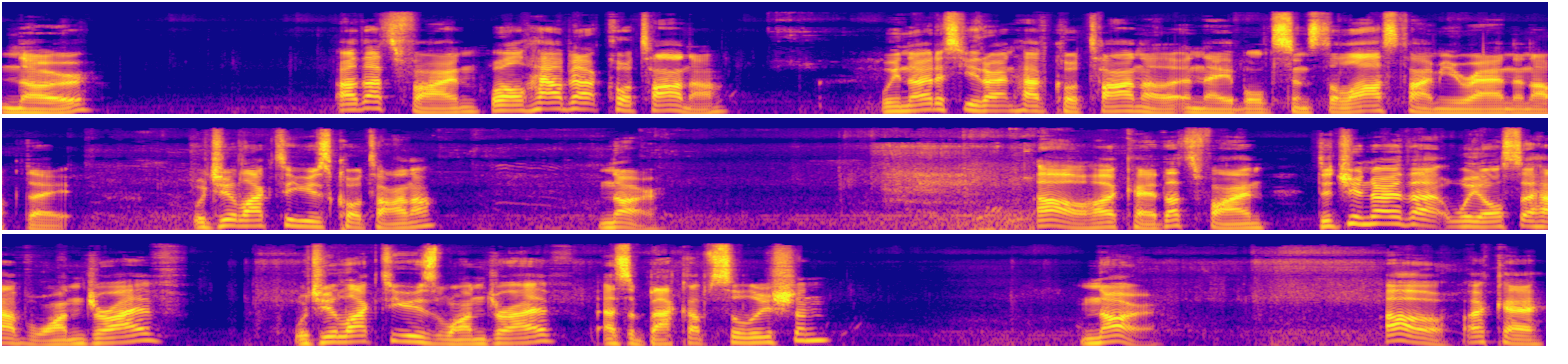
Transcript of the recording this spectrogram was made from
No. Oh, that's fine. Well, how about Cortana? We notice you don't have Cortana enabled since the last time you ran an update. Would you like to use Cortana? No. Oh, okay, that's fine. Did you know that we also have OneDrive? Would you like to use OneDrive as a backup solution? No. Oh, okay.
